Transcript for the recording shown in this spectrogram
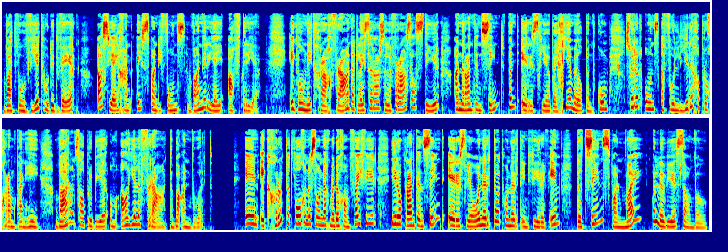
wat wil weet hoe dit werk as jy gaan eis van die fonds wanneer jy aftree. Ek wil net graag vra dat luisteraars hulle vrae sal stuur aan randencent.rsg@gmail.com sodat ons 'n volledige program kan hê waar ons sal probeer om al julle vrae te beantwoord. En ek groet tot volgende Sondagmiddag om 5uur hier op Rand en Sent RSG 100 tot 104 FM. Totsiens van my Olivia Sambu.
